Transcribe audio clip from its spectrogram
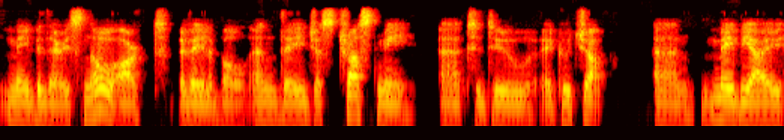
maybe there is no art available, and they just trust me uh, to do a good job and maybe I,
